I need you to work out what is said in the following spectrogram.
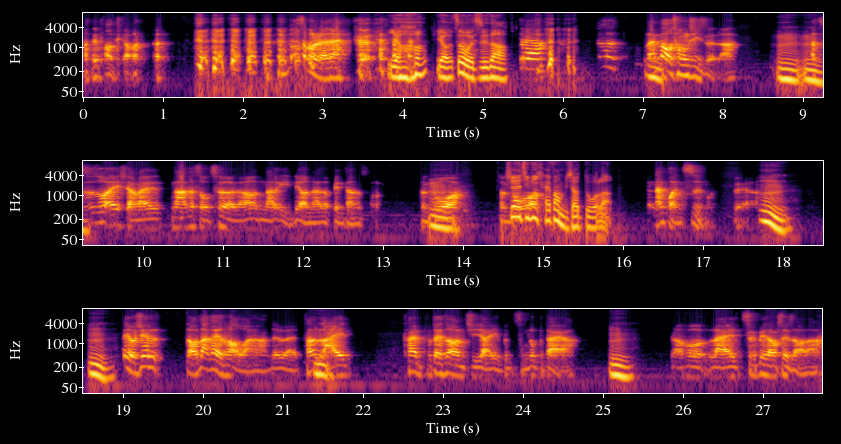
然后就跑掉了。很多这种人啊，有有，这我知道。对啊，就是来冒充记者的啊。嗯嗯。他只是说，哎，想来拿个手册，然后拿个饮料，拿个便当什么，很多啊。现在基地开放比较多了，难管制嘛，对啊，嗯嗯，那有些老大哥也很好玩啊，对不对？他来，嗯、他也不带照相机啊，也不什么都不带啊，嗯，然后来吃个便当睡着了。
